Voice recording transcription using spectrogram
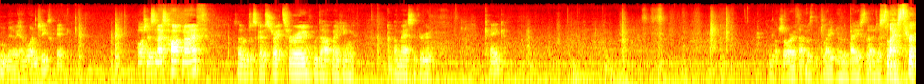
And there we have one cheesecake. Fortunately, it's a nice hot knife, so it'll just go straight through without making a mess of your cake. I'm not sure if that was the plate or the base that I just sliced through.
